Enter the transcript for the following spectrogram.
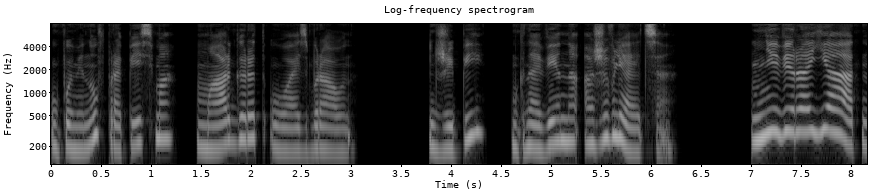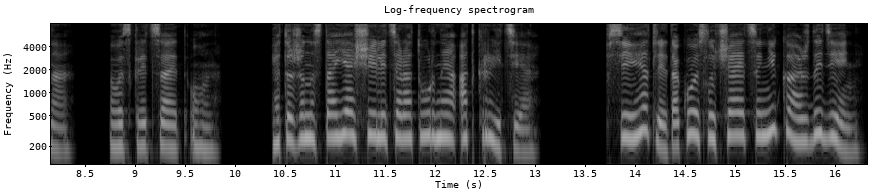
упомянув про письма Маргарет Уайс Браун. Джипи мгновенно оживляется. «Невероятно!» — восклицает он. «Это же настоящее литературное открытие! В Сиэтле такое случается не каждый день.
